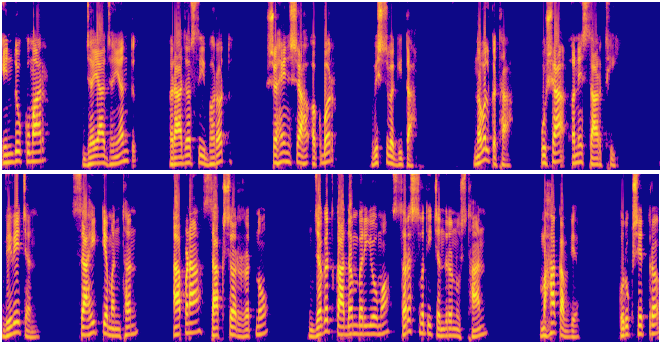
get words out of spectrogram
ઇન્દુકુમાર, જયા જયંત, રાજર્ષિ ભરત શહેનશાહ અકબર, વિશ્વગીતા. નવલકથા, ઉષા અને સારથી. વિવેચન સાહિત્ય મંથન આપણા સાક્ષર રત્નો જગત કાદંબરીઓમાં સરસ્વતી ચંદ્રનું સ્થાન, મહાકાવ્ય, કુરુક્ષેત્ર,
